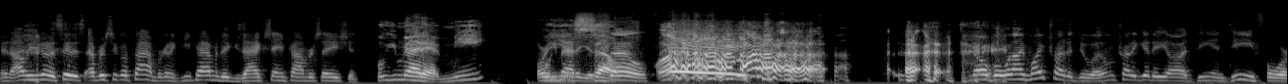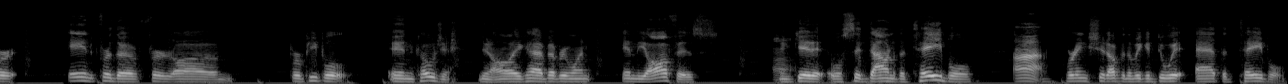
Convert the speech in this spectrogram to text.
And I'm gonna say this every single time. We're gonna keep having the exact same conversation. Who you mad at me? Or, Or you mad at yourself. yourself? Hey! no, but what I might try to do, I'm gonna try to get a uh, D and D for in for the for um for people in Cogent. You know, like have everyone in the office and Uh. get it. We'll sit down at the table, Ah, bring shit up, and then we can do it at the table.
